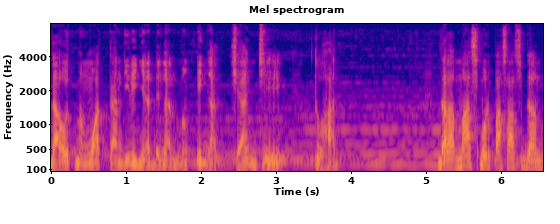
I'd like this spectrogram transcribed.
Daud menguatkan dirinya dengan mengingat janji Tuhan. Dalam Mazmur pasal 19,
